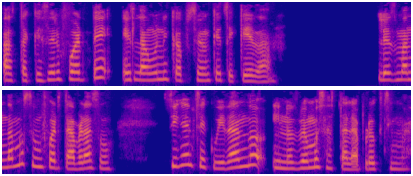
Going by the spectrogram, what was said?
hasta que ser fuerte es la única opción que te queda. Les mandamos un fuerte abrazo. Síganse cuidando y nos vemos hasta la próxima.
